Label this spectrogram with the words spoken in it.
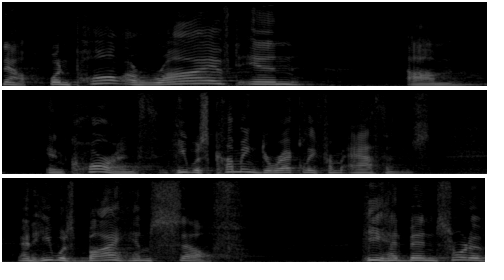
Now, when Paul arrived in, um, in Corinth, he was coming directly from Athens, and he was by himself. He had been sort of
